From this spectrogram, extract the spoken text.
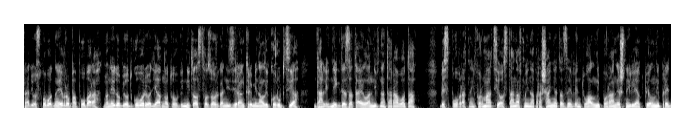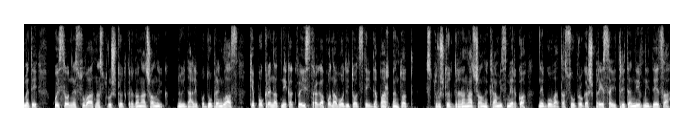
Радио Слободна Европа побара, но не доби одговори од јавното обвинителство за организиран криминал и корупција, дали негде затаила нивната работа. Без повратна информација останавме и на прашањата за евентуални поранешни или актуелни предмети кои се однесуваат на струшкиот градоначалник, но и дали по допрен глас ќе покренат некаква истрага по наводите од Стейт Департментот. Струшкиот градоначалник Рами Смерко, неговата сопруга Шпреса и трите нивни деца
